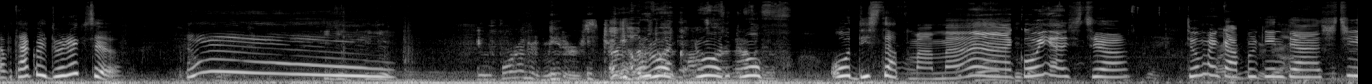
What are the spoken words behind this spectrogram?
আবার ঠাকুর দূরে রেখেছো In 400 meters, turn left রোদ on road Cosford road Avenue. ও ডিস্টার্ব মামা কই আসছো তোমার কাপড় কিনতে আসছি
